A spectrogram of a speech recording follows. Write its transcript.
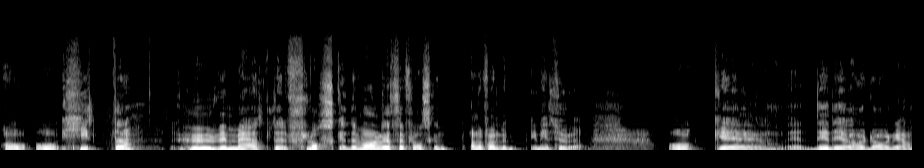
och, och hitta hur vi mäter floskeln. Den vanligaste floskeln, i alla fall i, i mitt huvud. Och eh, det är det jag hör dagligen.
